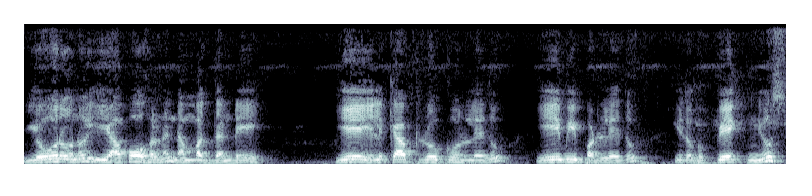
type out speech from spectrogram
ఎవరును ఈ అపోహల్ని నమ్మద్దండి. ఏ హెలికాప్టరు కూరలేదు ఏమీ పడలేదు. ఇది ఒక ఫేక్ న్యూస్.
